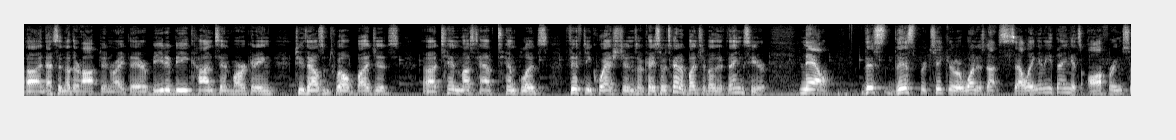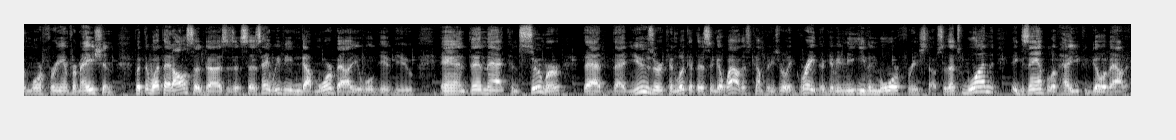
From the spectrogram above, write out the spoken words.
Uh, that's another opt-in right there. B2b content marketing 2012 budgets uh, 10 must-have templates 50 questions. Okay so it's got a bunch of other things here. Now this this particular one is not selling anything it's offering some more free information. But the, what that also does is it says hey we've even got more value we'll give you. And then that consumer that that user can look at this and go wow this company is really great. They're giving me even more free stuff. So that's one example of how you could go about it.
